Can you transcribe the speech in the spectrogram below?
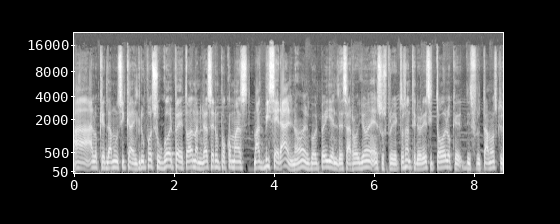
a, lo que es la música del grupo. Su golpe de todas maneras era un poco más, más visceral, ¿no? El golpe y el desarrollo en sus proyectos anteriores y todo lo que disfrutamos, que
